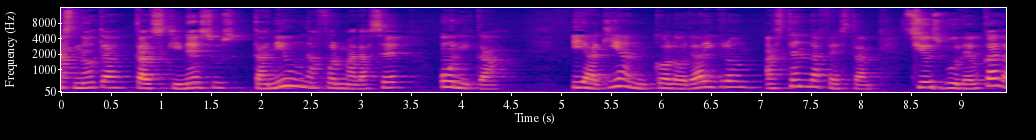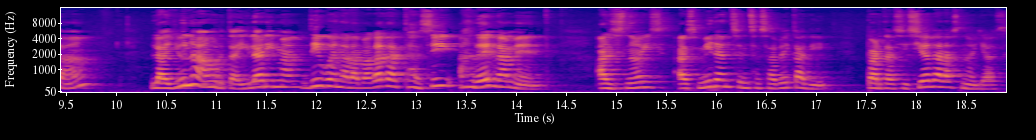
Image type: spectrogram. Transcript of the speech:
Es nota que els quinesos teniu una forma de ser única i aquí en Coloraidrom estem de festa. Si us voleu quedar... La lluna, Horta i l'àrima diuen a la vegada que sí alegrement. Els nois es miren sense saber què dir, per decisió de les noies.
